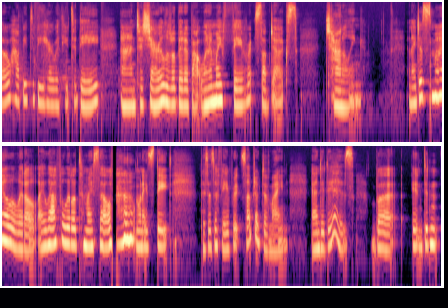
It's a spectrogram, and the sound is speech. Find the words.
So happy to be here with you today and to share a little bit about one of my favorite subjects channeling. And I just smile a little. I laugh a little to myself when I state this is a favorite subject of mine. And it is, but it didn't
